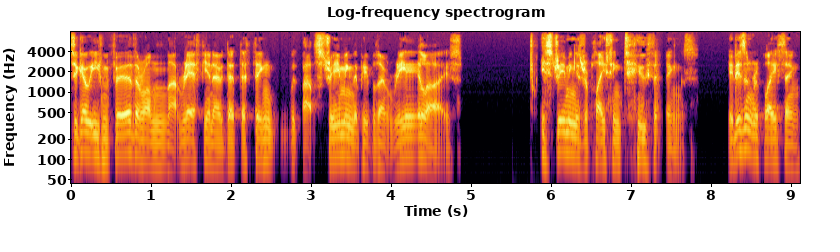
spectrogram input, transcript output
to go even further on that riff, you know, the, the thing about streaming that people don't realize is streaming is replacing two things. It isn't replacing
